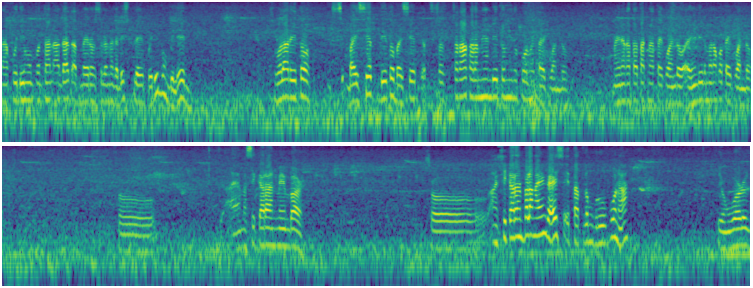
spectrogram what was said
na pwede mong puntahan agad at mayroon sila nag-display, pwede mong bilhin. So wala rito. By set dito, by set. At sa- saka karamihan dito ng uniforme taekwondo. May nakatatak na taekwondo. Ay hindi naman ako taekwondo. So I am a Sikaran member. So ang Sikaran pala ngayon guys, ay tatlong grupo na. Yung World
